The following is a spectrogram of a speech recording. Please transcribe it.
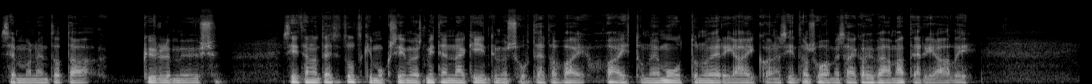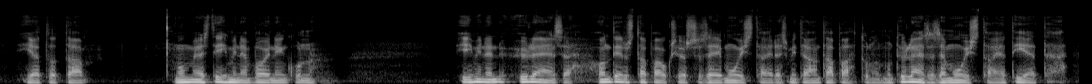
semmoinen tota, kylmyys. Siitä on tehty tutkimuksia myös, miten nämä kiintymyssuhteet on vaihtunut ja muuttunut eri aikoina. Siitä on Suomessa aika hyvää materiaalia. Ja tota, mun mielestä ihminen voi niin kuin, ihminen yleensä, on tietysti tapauksia, jossa se ei muista edes mitä on tapahtunut, mutta yleensä se muistaa ja tietää –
